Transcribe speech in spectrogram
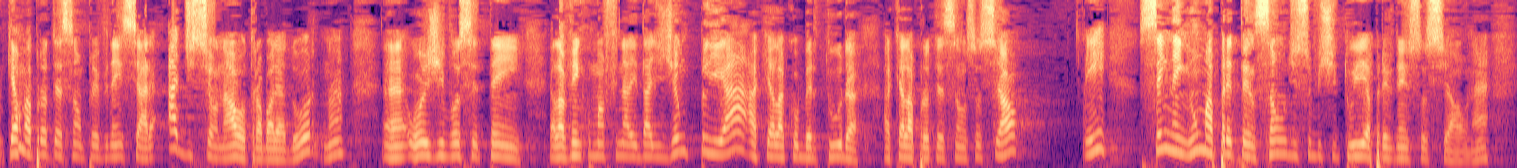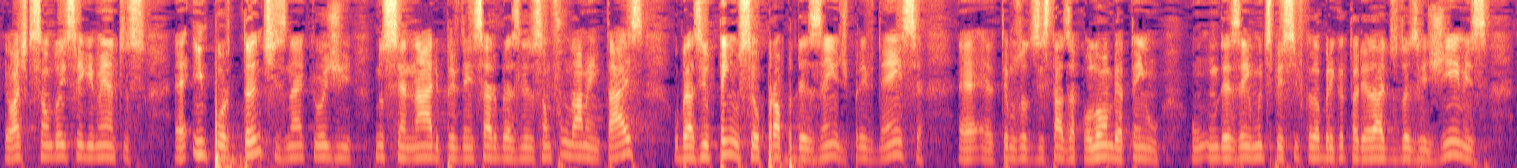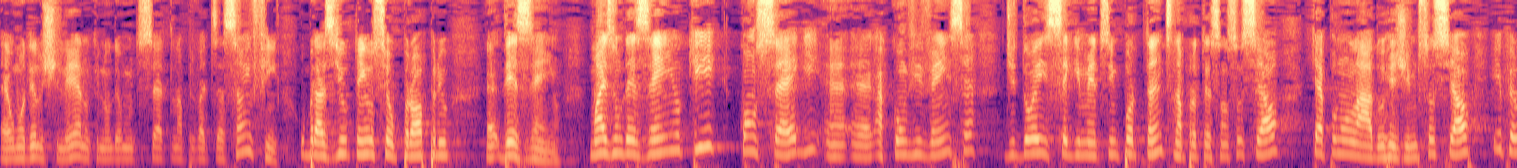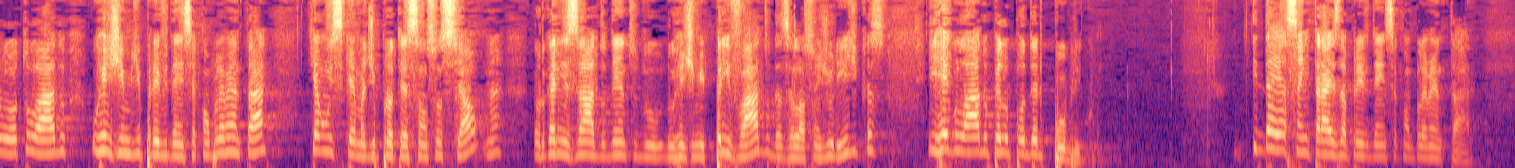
que é uma proteção previdenciária adicional ao trabalhador. Né? É, hoje você tem, ela vem com uma finalidade de ampliar aquela cobertura, aquela proteção social e sem nenhuma pretensão de substituir a Previdência Social. Né? Eu acho que são dois segmentos é, importantes né, que hoje no cenário previdenciário brasileiro são fundamentais. O Brasil tem o seu próprio desenho de previdência, é, é, temos outros estados, a Colômbia tem um, um, desenho muito específico da obrigatoriedade dos dois regimes, é, o modelo chileno, que não deu muito certo na privatização, enfim, o Brasil tem o seu próprio é, desenho. Mas um desenho que consegue é, a convivência de dois segmentos importantes na proteção social, que é, por um lado, o regime social e, pelo outro lado, o regime de previdência complementar, que é um esquema de proteção social, né, organizado dentro do, do regime privado das relações jurídicas e regulado pelo poder público. Ideias centrais da Previdência Complementar.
